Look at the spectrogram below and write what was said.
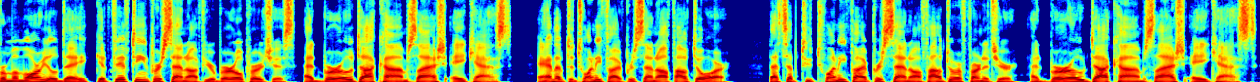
For Memorial Day, get 15% off your Burrow purchase at burrow.com slash ACAST and up to 25% off outdoor. That's up to 25% off outdoor furniture at burrow.com slash ACAST.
